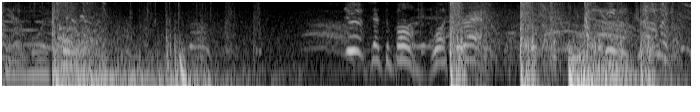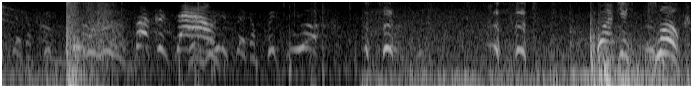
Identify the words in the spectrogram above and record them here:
Down one tourist. Set the bomb. Watch your ass. Keep coming! Fuckers down. Pick you up. Watch it! Smoke!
